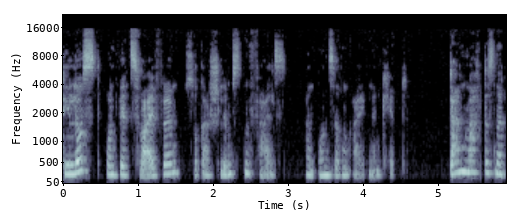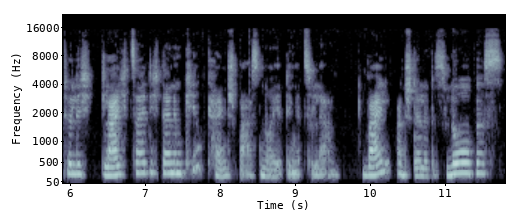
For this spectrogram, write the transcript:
die Lust und wir zweifeln sogar schlimmstenfalls an unserem eigenen Kind. Dann macht es natürlich gleichzeitig deinem Kind keinen Spaß, neue Dinge zu lernen, weil anstelle des Lobes,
